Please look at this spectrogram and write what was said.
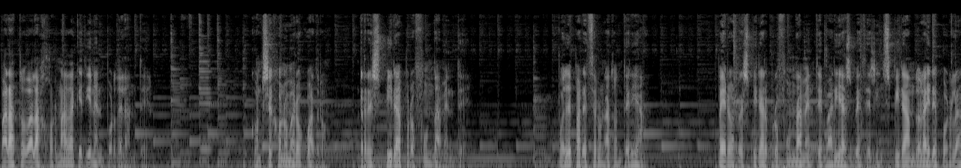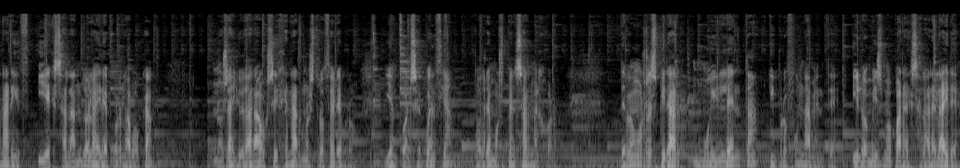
para toda la jornada que tienen por delante. Consejo número 4. Respira profundamente. Puede parecer una tontería, pero respirar profundamente varias veces inspirando el aire por la nariz y exhalando el aire por la boca nos ayudará a oxigenar nuestro cerebro y en consecuencia podremos pensar mejor. Debemos respirar muy lenta y profundamente y lo mismo para exhalar el aire.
